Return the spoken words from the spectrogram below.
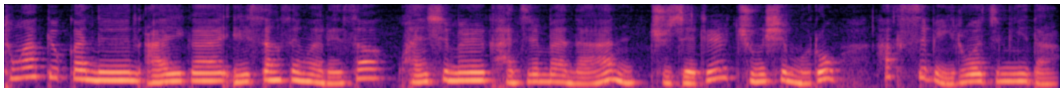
통합교과는 아이가 일상생활에서 관심을 가질 만한 주제를 중심으로 학습이 이루어집니다.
